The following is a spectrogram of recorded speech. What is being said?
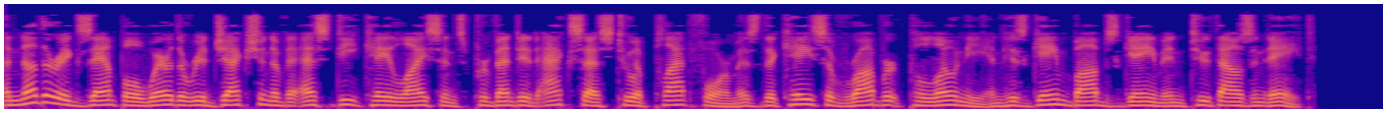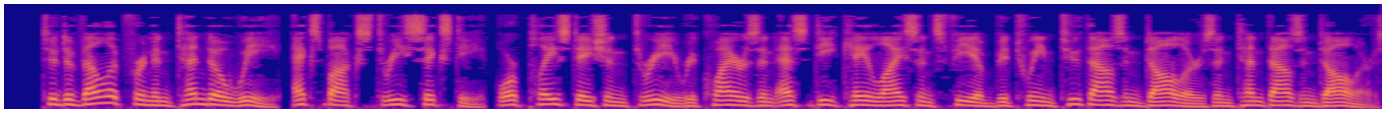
Another example where the rejection of a SDK license prevented access to a platform is the case of Robert Pelloni and his game Bob's Game in 2008. To develop for Nintendo Wii, Xbox 360, or PlayStation 3 requires an SDK license fee of between $2,000 and $10,000.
